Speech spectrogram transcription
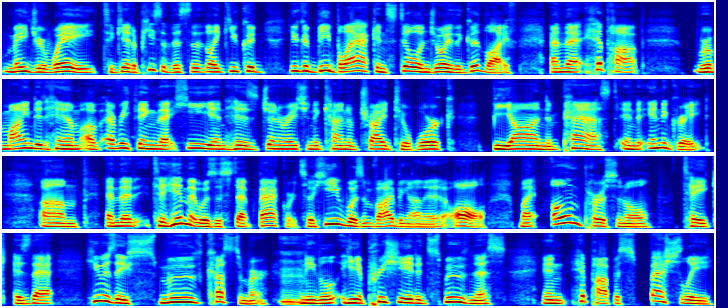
made your way to get a piece of this that like you could you could be black and still enjoy the good life. And that hip hop reminded him of everything that he and his generation had kind of tried to work beyond and past and to integrate. Um, and that to him, it was a step backward. So he wasn't vibing on it at all. My own personal take is that he was a smooth customer, and he he appreciated smoothness. And hip hop, especially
